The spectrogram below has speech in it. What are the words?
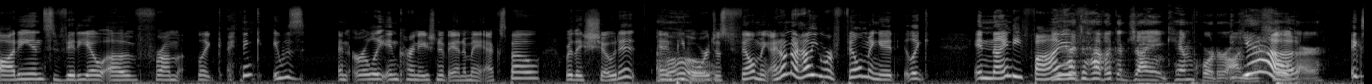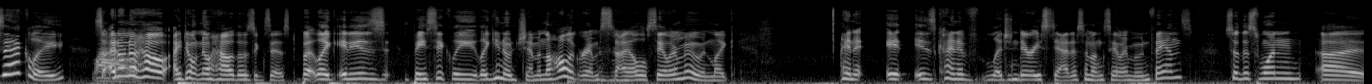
audience video of from like I think it was an early incarnation of Anime Expo where they showed it and people were Oh. just filming. I don't know how you were filming it like in 95 You had to have like a giant camcorder on your Yeah. shoulder. Exactly. So I don't know how I don't know how those exist, but like it is basically like you know Jem and the Hologram Mm-hmm. style Sailor Moon, like, and it it is kind of legendary status among Sailor Moon fans. So this one uh,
